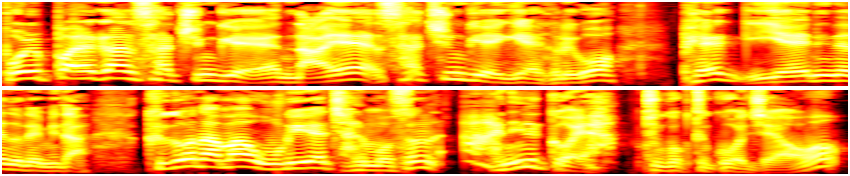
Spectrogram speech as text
볼빨간 사춘기의 나의 사춘기에게 그리고 백예린의 노래입니다. 그건 아마 우리의 잘못은 아닐 거야. 두 곡 듣고 오죠.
